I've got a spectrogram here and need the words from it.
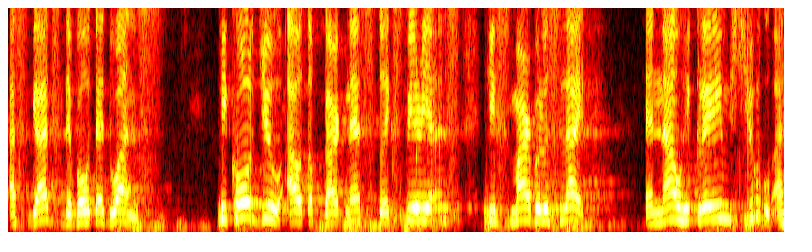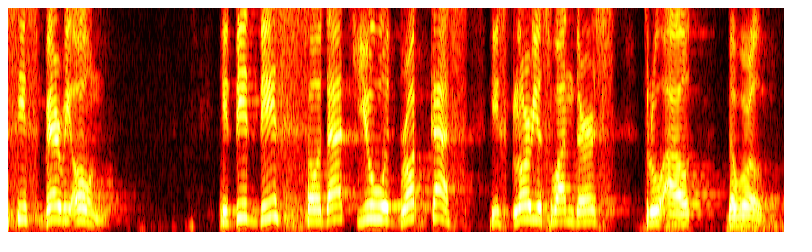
as God's devoted ones. He called you out of darkness to experience His marvelous light, and now He claims you as His very own. He did this so that you would broadcast His glorious wonders throughout the world.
